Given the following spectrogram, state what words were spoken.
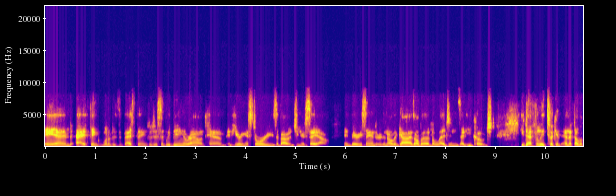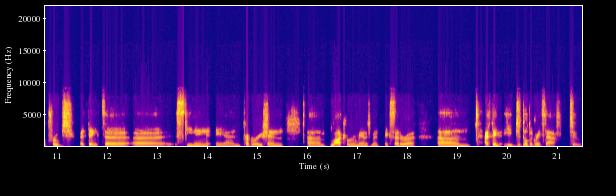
and I think one of his best things was just simply being around him and hearing his stories about Junior Seau and Barry Sanders and all the guys, all the the legends that he coached. He definitely took an NFL approach, I think, to uh, scheming and preparation, um, locker room management, etc. Um, I think he just built a great staff too.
